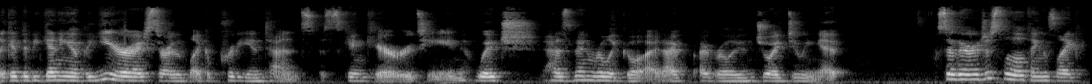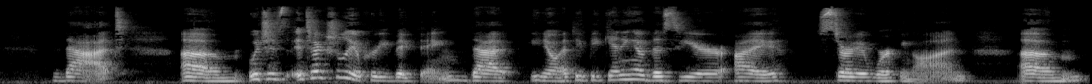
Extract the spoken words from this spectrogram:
like at the beginning of the year I started like a pretty intense skincare routine, which has been really good. I've I've really enjoyed doing it. So there are just little things like that. Um, which is it's actually a pretty big thing that you know at the beginning of this year I started working on um,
